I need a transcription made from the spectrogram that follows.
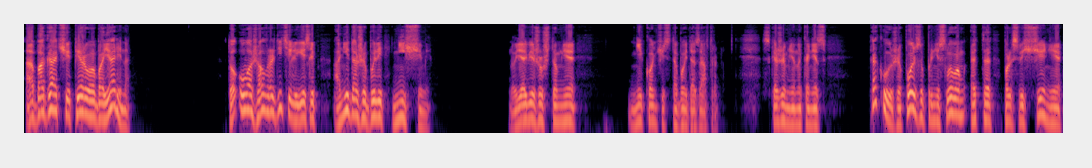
а богаче первого боярина — то уважал родителей, если б они даже были нищими. Но я вижу, что мне не кончить с тобой до завтра. Скажи мне, наконец, какую же пользу принесло вам это просвещение,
